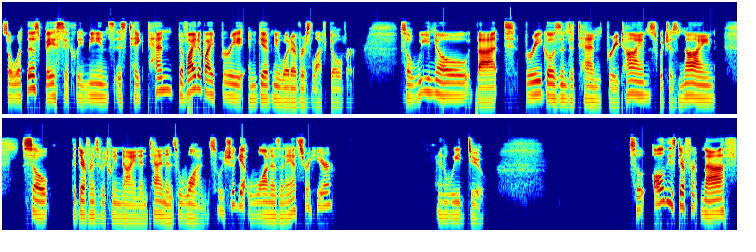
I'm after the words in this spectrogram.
So what this basically means is take 10 divided by 3 and give me whatever's left over. So we know that 3 goes into 10 three times, which is 9. So the difference between 9 and 10 is 1. So we should get 1 as an answer here. And we do. So all these different math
